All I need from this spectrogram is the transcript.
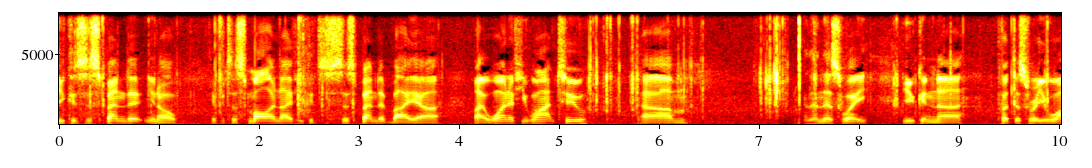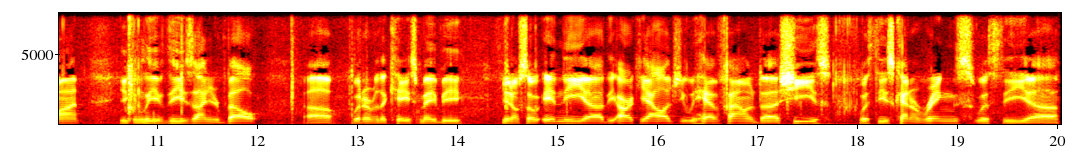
You could suspend it, you know, if it's a smaller knife, you could suspend it by, uh, by one if you want to. Um, and then this way you can uh, put this where you want. You can leave these on your belt, uh, whatever the case may be. You know, so in the uh, the archaeology, we have found uh, sheaths with these kind of rings with the uh,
